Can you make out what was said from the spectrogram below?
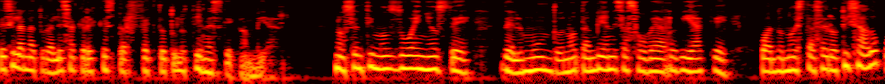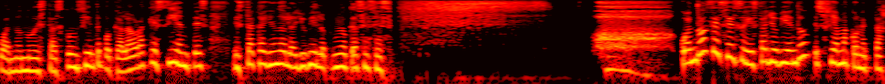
si la naturaleza cree que es perfecto, tú lo tienes que cambiar. Nos sentimos dueños de, del mundo, ¿no? También esa soberbia que cuando no estás erotizado, cuando no estás consciente, porque a la hora que sientes, está cayendo la lluvia y lo primero que haces es... Cuando haces eso y está lloviendo, eso se llama conectar.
